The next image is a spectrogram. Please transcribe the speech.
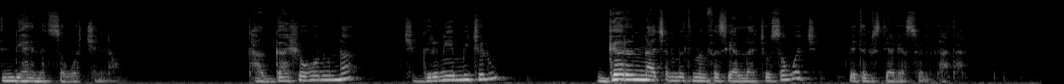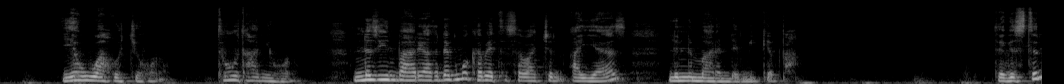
እንዲህ አይነት ሰዎችን ነው። ታጋሽ የሆኑና ችግርን የሚችሉ ገርና ጭምት መንፈስ ያላቸው ሰዎች ቤተ ክርስቲያን ያስፈልጋታል። የዋሆች የሆኑ ትሑታን የሆኑ እነዚህን ባህሪያት ደግሞ ከቤተሰባችን አያያዝ ልንማር እንደሚገባ ትዕግስትን፣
